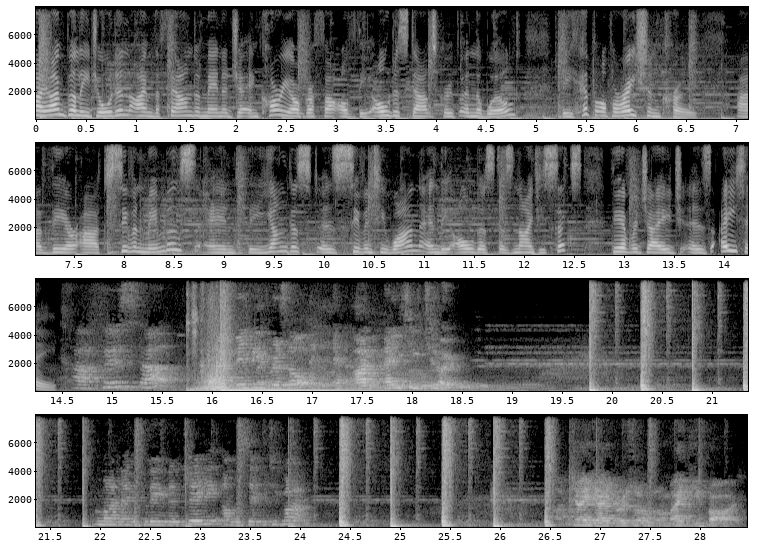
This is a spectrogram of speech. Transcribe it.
Hi, I'm Billy Jordan. I'm the founder, manager, and choreographer of the oldest dance group in the world, the Hip Op-eration Crew. Uh, there are seven members, and the youngest is 71 and the oldest is 96. The average age is 80. Uh, first up, I'm Bibi Rizzle, and I'm 82. My name's Leela G, I'm 71. I'm JJ Grizzle, I'm 85.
